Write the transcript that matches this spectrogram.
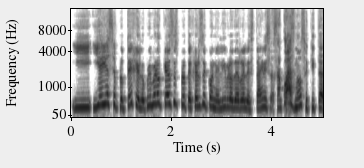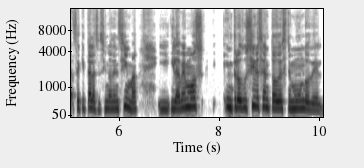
Y, ella se protege. Lo primero que hace es protegerse con el libro de R.L. Stein y sacuas, ¿no? Se quita, se quita al asesino de encima y la vemos introducirse en todo este mundo del,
